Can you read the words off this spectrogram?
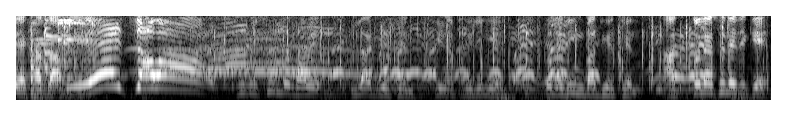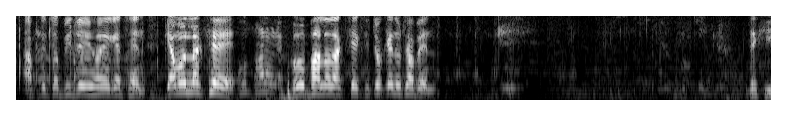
দেখা যাবে। সুন্দরভাবে লাগিয়েছেন আপনি রিংয়ে রিং বাঁধিয়েছেন। আর চলে আসেন এদিকে। আপনি তো বিজয়ী হয়ে গেছেন। কেমন লাগছে। খুব ভালো লাগছে। একটি টোকেন উঠাবেন। দেখি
